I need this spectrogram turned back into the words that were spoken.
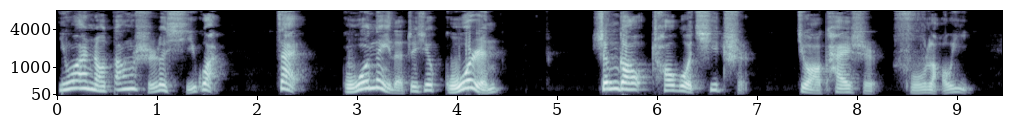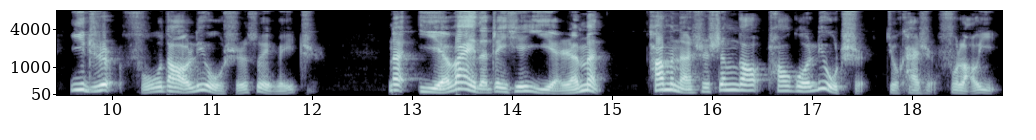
因为按照当时的习惯，在国内的这些国人，身高超过七尺就要开始服劳役，一直服到六十岁为止。那野外的这些野人们，他们呢是身高超过六尺就开始服劳役。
